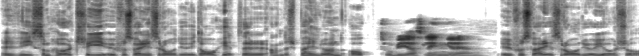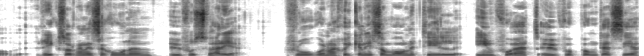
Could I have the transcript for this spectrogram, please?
Vi som hörts i UFO Sveriges Radio idag heter Anders Berglund och Tobias Lindgren. UFO Sveriges Radio görs av Riksorganisationen UFO Sverige. Frågorna skickar ni som vanligt till info.ufo.se.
